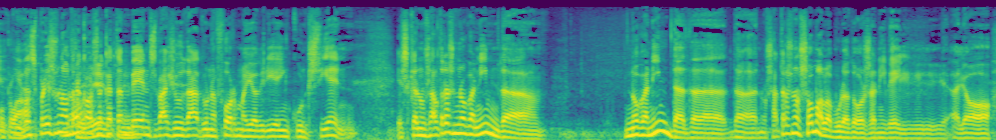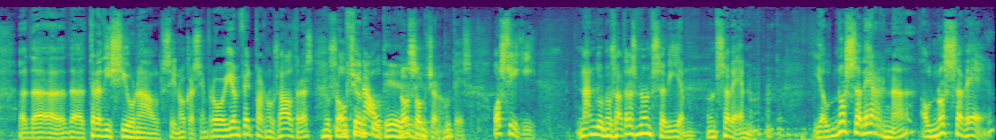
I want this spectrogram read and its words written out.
I, I després una altra No, cosa bé, que sí. també ens va ajudar d'una forma, jo diria, inconscient, és que nosaltres no venim de... No venim de, de, de... Nosaltres no som elaboradors a nivell allò de, de tradicional, sinó que sempre ho havíem fet per nosaltres. No som però al final xarcuters, no som xarcuters. O sigui, Nando, nosaltres no en sabíem, no en sabem. I el no saber-ne, el no saber,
